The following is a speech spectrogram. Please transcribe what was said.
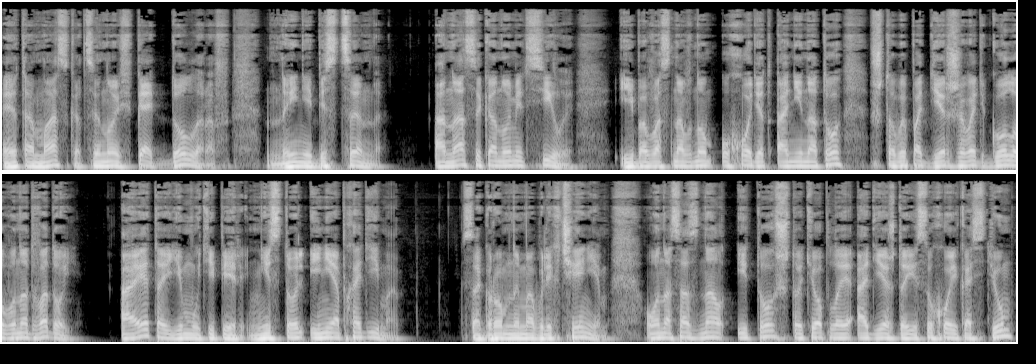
Эта маска ценой в пять долларов ныне бесценна. Она сэкономит силы, ибо в основном уходят они на то, чтобы поддерживать голову над водой. А это ему теперь не столь и необходимо. С огромным облегчением он осознал и то, что теплая одежда и сухой костюм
